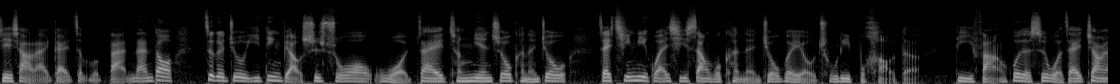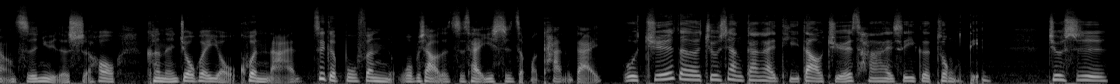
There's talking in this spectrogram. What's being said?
接下来该怎么办？难道这个就一定表示说我在成年之后，可能就在亲密关系上，我可能就会有处理不好的地方，或者是我在教养子女的时候，可能就会有困难？这个部分我不晓得姿彩医师怎么看待？我觉得就像刚才提到，觉察还是一个重点。就是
